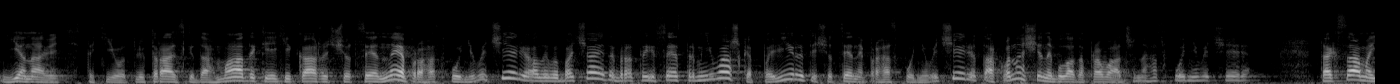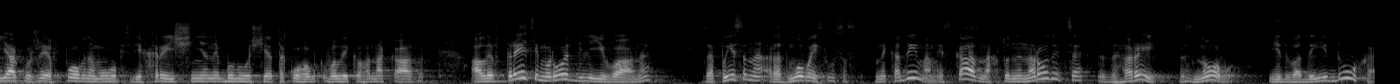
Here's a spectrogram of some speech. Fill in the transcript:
Є навіть такі от лютеранські догматики, які кажуть, що це не про Господню вечерю, але вибачайте, брати і сестри, мені важко повірити, що це не про Господню вечерю. Так, вона ще не була запроваджена, Господня вечеря. Так само, як уже в повному обсязі хрещення не було ще такого великого наказу. Але в третьому розділі Івана записана розмова Ісуса з Никодимом і сказано, хто не народиться з гори знову від води і духа,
